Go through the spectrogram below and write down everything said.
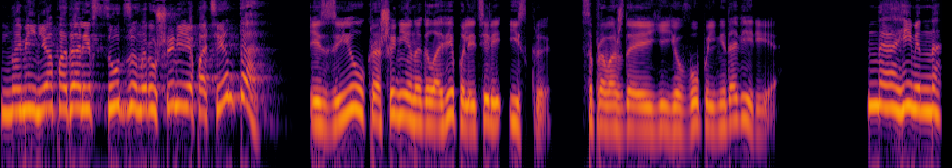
«На меня подали в суд за нарушение патента?» Из ее украшения на голове полетели искры, сопровождая ее вопль недоверия. «Да, именно.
